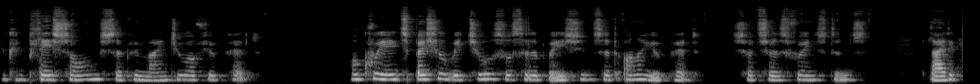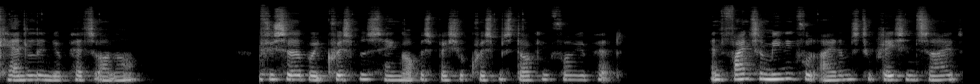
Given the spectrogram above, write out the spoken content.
You can play songs that remind you of your pet, or create special rituals or celebrations that honor your pet, such as, for instance, light a candle in your pet's honor. If you celebrate Christmas, hang up a special Christmas stocking from your pet, and find some meaningful items to place inside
